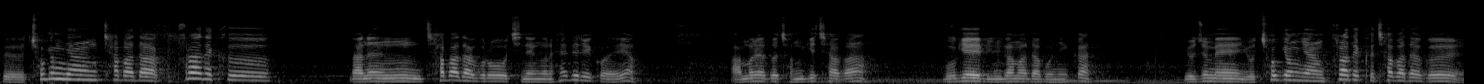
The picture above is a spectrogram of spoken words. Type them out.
그 초경량 차바닥 프라데크라는 차바닥으로 진행을 해 드릴 거예요. 아무래도 전기차가 무게에 민감하다 보니까 요즘에 요 초경량 프라데크 차바닥을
